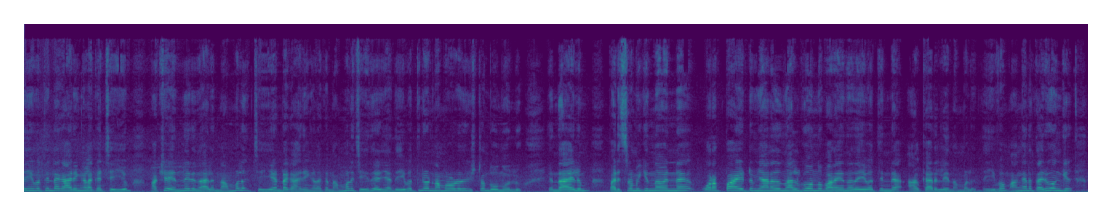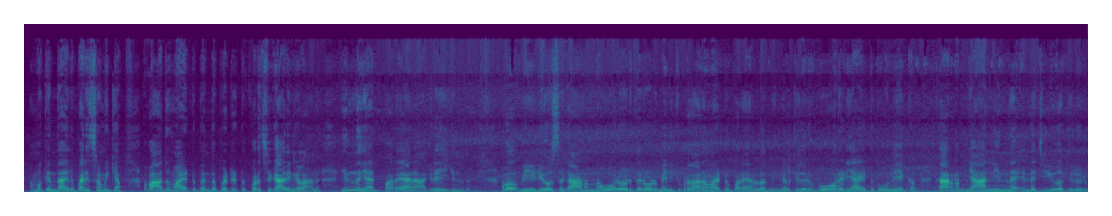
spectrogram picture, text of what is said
ദൈവത്തിന്റെ കാര്യങ്ങളൊക്കെ ചെയ്യും. പക്ഷേ എന്നിരുന്നാലും നമ്മൾ ചെയ്യേണ്ട കാര്യങ്ങളൊക്കെ നമ്മൾ ചെയ്തു കഴിഞ്ഞാൽ ദൈവത്തിനോട് നമ്മളോട് ഇഷ്ടം തോന്നുമല്ലോ. എന്തായാലും പരിശ്രമിക്കുന്നവന് ഉറപ്പായിട്ടും ഞാനത് നൽകുമെന്ന് പറയുന്ന ദൈവത്തിന്റെ ആൾക്കാരല്ലേ നമ്മൾ. ദൈവം അങ്ങനെ തരുമെങ്കിൽ നമുക്ക് എന്തായാലും പരിശ്രമിക്കാം. അപ്പോൾ അതുമായിട്ട് ബന്ധപ്പെട്ടിട്ട് കുറച്ച് കാര്യങ്ങളാണ് ഇന്ന് ഞാൻ പറയാൻ ആഗ്രഹിക്കുന്നത്. അപ്പോൾ വീഡിയോസ് കാണുന്ന ഓരോരുത്തരോടും എനിക്ക് പ്രധാനമായിട്ടും പറയാനുള്ളത് നിങ്ങൾക്കിതൊരു ബോറടി ആയിട്ട് തോന്നിയേക്കാം. കാരണം ഞാൻ ഇന്ന് എന്റെ ജീവിതത്തിൽ ഒരു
